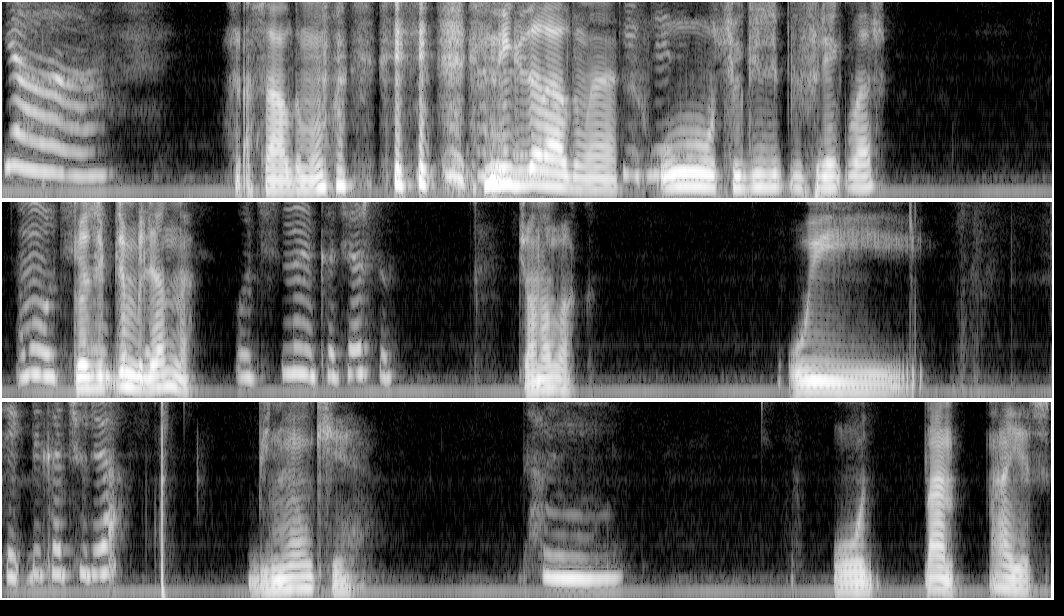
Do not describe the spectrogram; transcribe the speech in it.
Ya. Nasıl aldım ama? ne güzel aldım ha. Oo 800'lük bir Frank var. Ama ultisinden Gözüktüm kaçar- biliyor musun? Ultisinden kaçarsın. Cana bak. Uy. Tekli kaçırıyor. Bilmiyorum ki. Hmm. O lan hayır.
